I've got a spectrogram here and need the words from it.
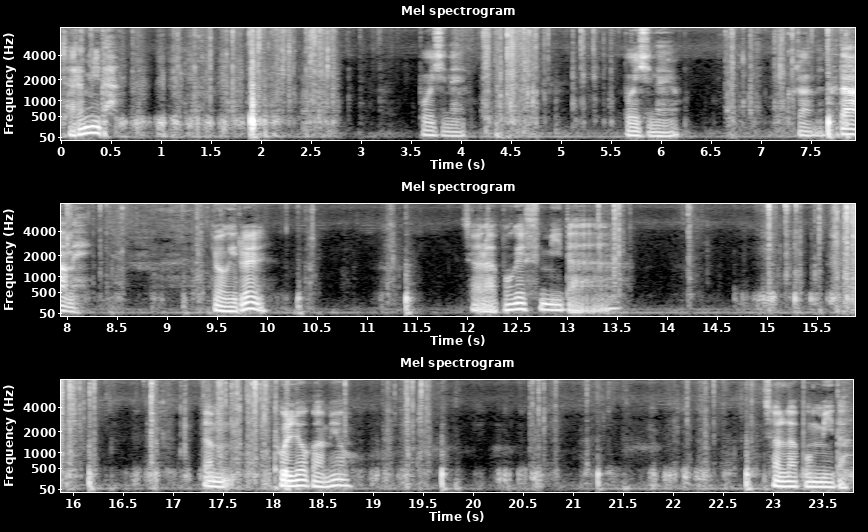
자릅니다. 보이시나요? 보이시나요? 그러면 그 다음에 여기를 잘라 보겠습니다. 일단 돌려가며 잘라 봅니다.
